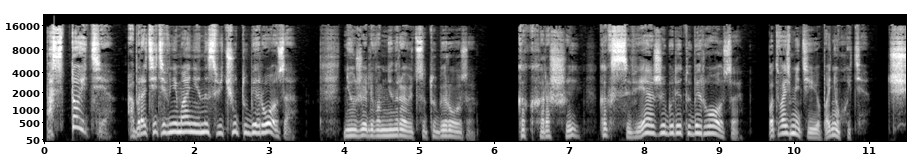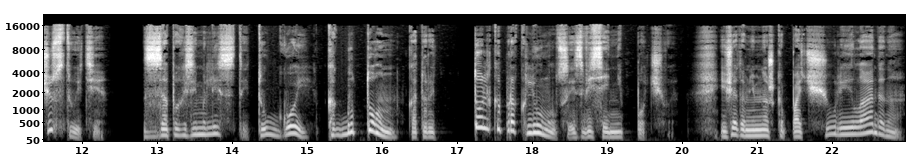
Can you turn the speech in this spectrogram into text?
«Постойте! Обратите внимание на свечу тубероза. Неужели вам не нравится тубероза? Как хороши, как свежи были туберозы. Вот возьмите ее, понюхайте. Чувствуете? Запах землистый, тугой, как бутон, который только проклюнулся из весенней почвы. Еще там немножко пачули и ладана.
